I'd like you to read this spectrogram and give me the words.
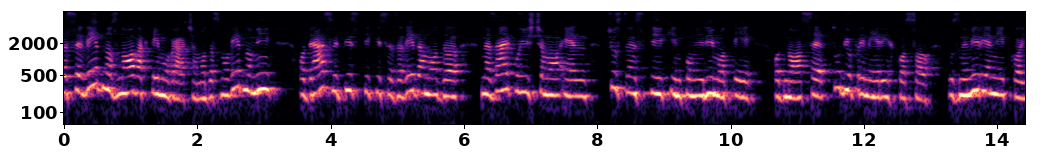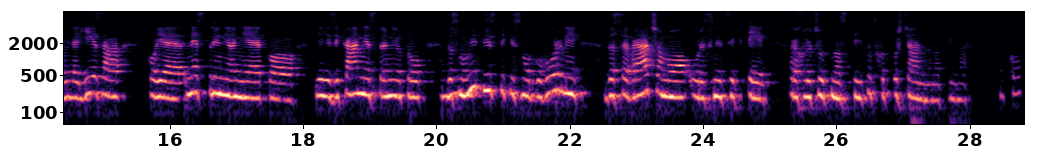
da se vedno znova k temu vračamo, da smo vedno mi odrasli tisti, ki se zavedamo, da nazaj poiščemo en čustven stik in pomirimo te odnose, tudi v primerih, ko so vznemirjeni, ko je jeza, ko je nestrinjanje, ko je jezikanje strani otrok, da smo mi tisti, ki smo odgovorni, da se vračamo v resnici k tej rahločutnosti, tudi k odpoščanju. Naprimer. Tako.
